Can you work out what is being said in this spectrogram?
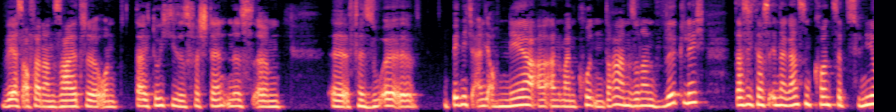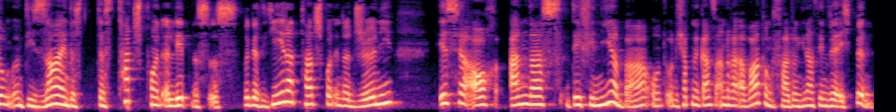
wer ist auf der anderen Seite und dadurch durch dieses Verständnis ähm, äh, versuch, äh, bin ich eigentlich auch näher an meinem Kunden dran, sondern wirklich, dass ich das in der ganzen Konzeptionierung und Design des, des Touchpoint-Erlebnisses, wirklich jeder Touchpoint in der Journey ist ja auch anders definierbar und, und ich habe eine ganz andere Erwartungshaltung, je nachdem, wer ich bin.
